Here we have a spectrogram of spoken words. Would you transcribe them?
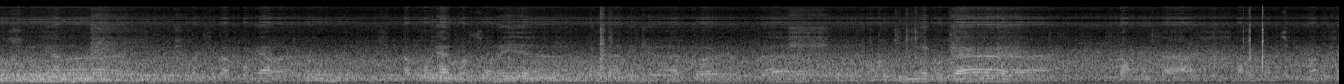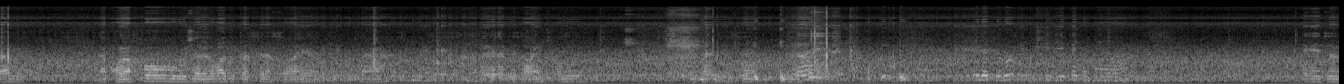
mon souvenir, euh, je crois que c'est ma première, euh, ma première grosse soirée euh, avec euh, alcool, copain, copine, copain. euh, ça remonte à, ça remonte à un petit moment déjà, mais la première fois où j'avais le droit de passer la soirée avec les copains, avec la maison rien pour nous. Et la tu à moment et de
